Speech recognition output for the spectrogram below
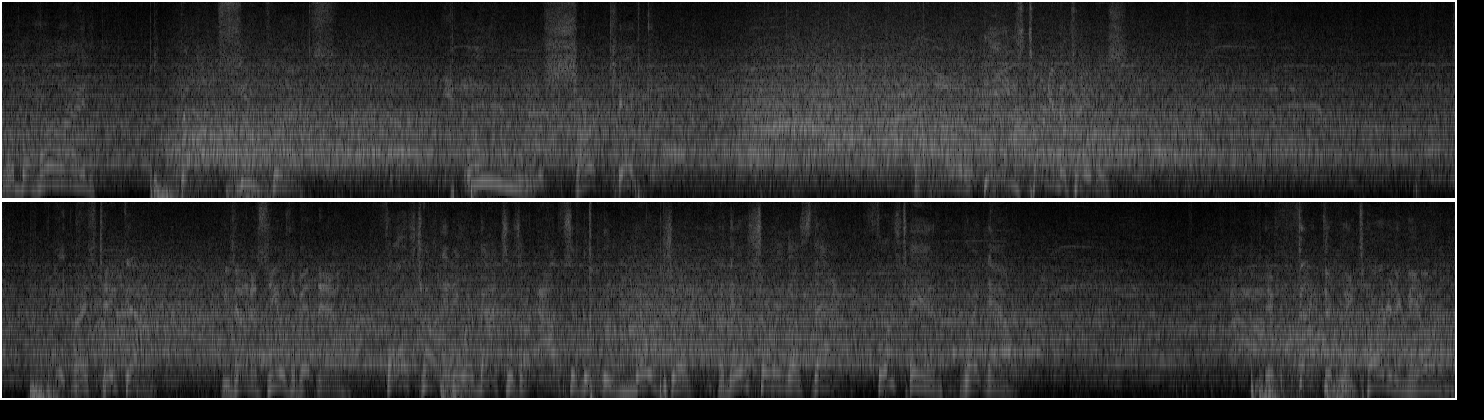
From behind. Back suplex. Ooh, sharp kick. Uh-oh, he's turning the tables. Nice takedown. He's on his heels a bit now. Falls Count Anywhere matches are absolutely no joke, and they're showing us that firsthand right now. Effectively targeting the arm.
